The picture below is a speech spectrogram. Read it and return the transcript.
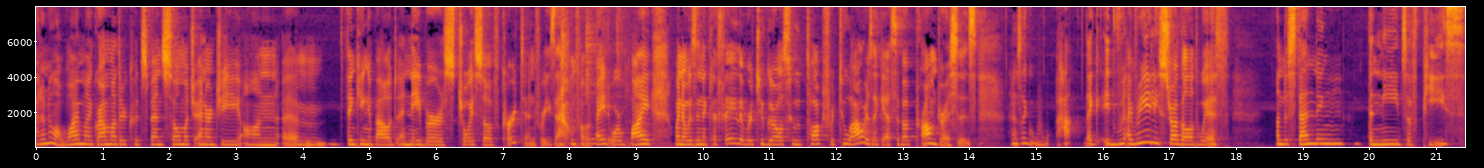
I don't know why my grandmother could spend so much energy on um, thinking about a neighbor's choice of curtain, for example, right? Or why, when I was in a cafe, there were two girls who talked for two hours, I guess, about prom dresses. And I was like, how, like it, I really struggled with understanding the needs of peace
